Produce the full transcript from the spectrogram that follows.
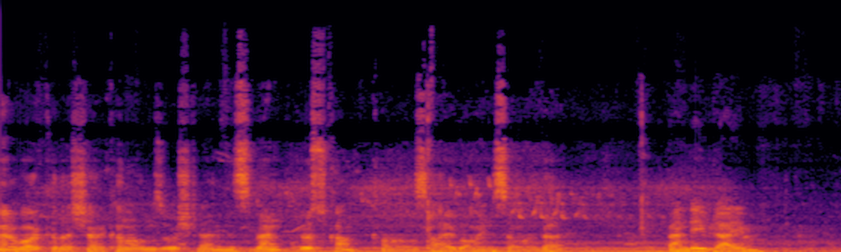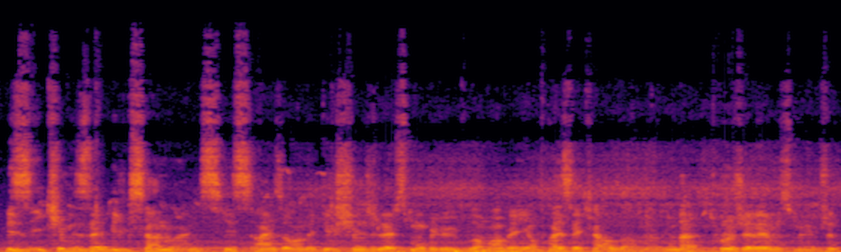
Merhaba arkadaşlar, kanalımıza hoş geldiniz. Ben Özkan, kanalın sahibi aynı zamanda. Ben de İbrahim. Biz ikimiz de bilgisayar mühendisiyiz. Aynı zamanda girişimcileriz. Mobil uygulama ve yapay zeka alanlarında projelerimiz mevcut.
